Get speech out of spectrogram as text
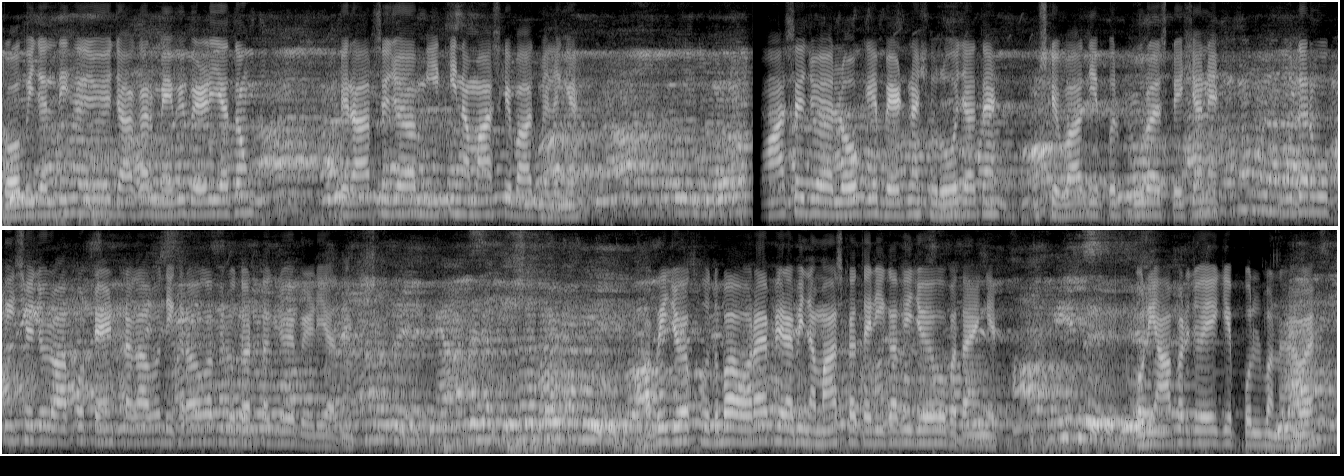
तो अभी जल्दी से जो है जाकर मैं भी बैठ जाता हूँ। फिर आपसे जो है ईद की नमाज़ के बाद मिलेंगे। वहाँ से जो है लोग ये बैठना शुरू हो जाते हैं। उसके बाद ये पर, पूरा स्टेशन है। उधर वो पीछे जो आपको टेंट लगा हुआ दिख रहा होगा, फिर उधर तक जो है बैठ जाते हैं। अभी जो है खुतबा हो रहा है, फिर अभी नमाज़ का तरीका भी जो है वो बताएँगे। और यहाँ पर जो है ये पुल बना हुआ है।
